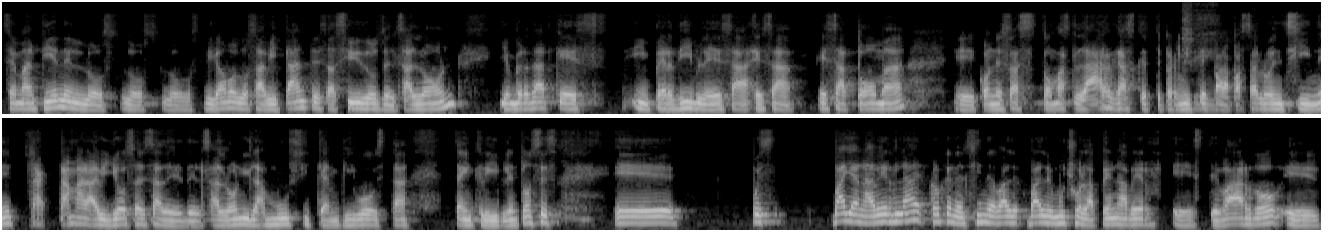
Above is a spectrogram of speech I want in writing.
se mantienen los, los, los, digamos, los habitantes asiduos del salón y en verdad que es imperdible esa, esa, esa toma, eh, con esas tomas largas que te permite para pasarlo en cine. Está, maravillosa esa del salón y la música en vivo está, está increíble. Entonces, eh, pues vayan a verla, creo que en el cine vale, vale mucho la pena ver este Bardo. Eh,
